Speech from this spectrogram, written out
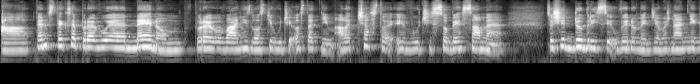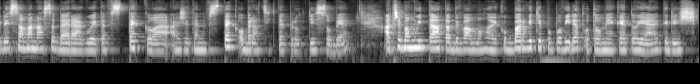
A ten vztek se projevuje nejenom v projevování zlosti vůči ostatním, ale často i vůči sobě samé. Což je dobrý si uvědomit, že možná někdy sama na sebe reagujete vztekle a že ten vztek obracíte proti sobě. A třeba můj táta by vám mohl jako barvitě popovídat o tom, jaké to je, když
